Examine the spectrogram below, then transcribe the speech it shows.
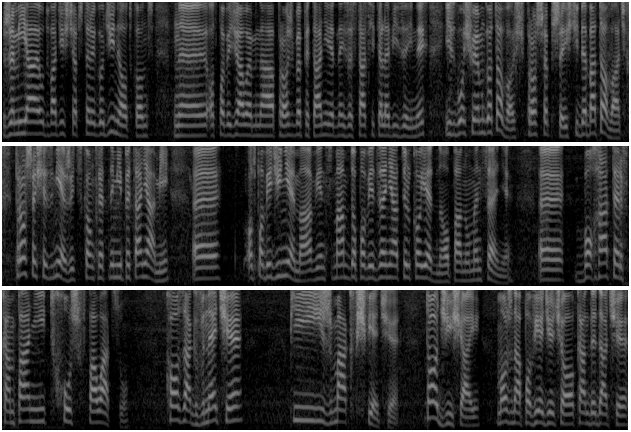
że mijają 24 godziny, odkąd e, odpowiedziałem na prośbę, pytanie jednej ze stacji telewizyjnych i zgłosiłem gotowość. Proszę przyjść i debatować. Proszę się zmierzyć z konkretnymi pytaniami. E, odpowiedzi nie ma, więc mam do powiedzenia tylko jedno o panu Mencenie. E, bohater w kampanii, tchórz w pałacu. Kozak w necie, piżmak w świecie. To dzisiaj można powiedzieć o kandydacie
